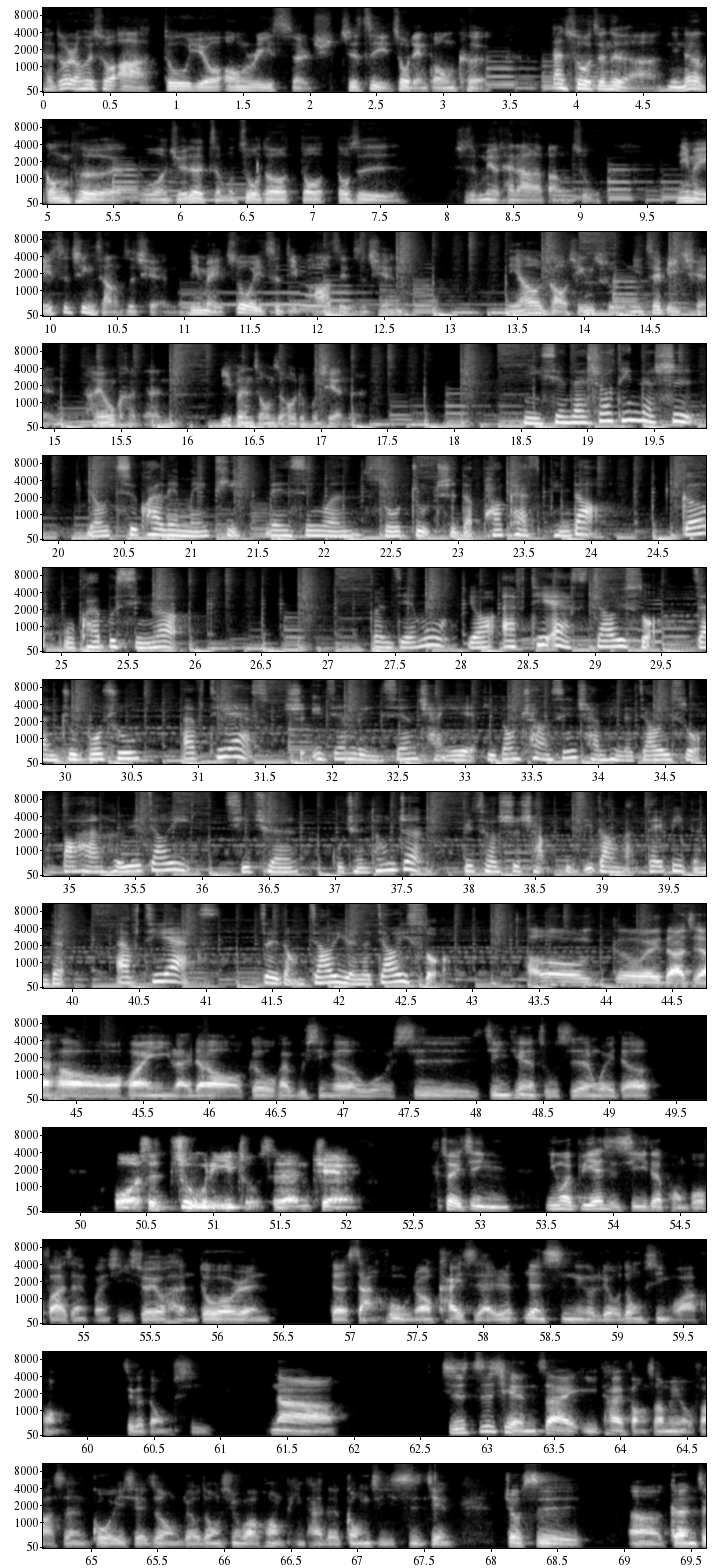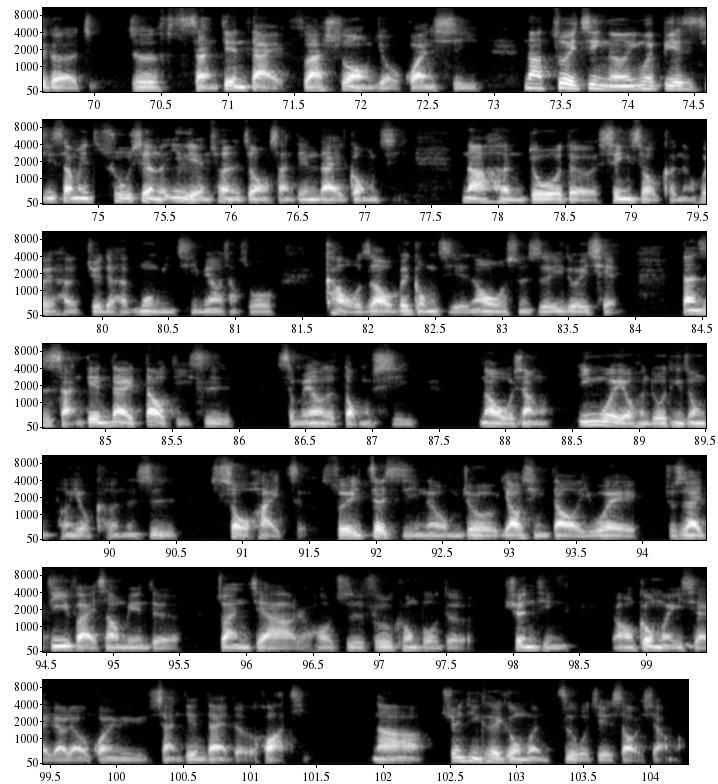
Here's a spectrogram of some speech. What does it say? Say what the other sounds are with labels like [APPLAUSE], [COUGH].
很多人会说啊，do your own research，就是自己做点功课。但说真的啊，你那个功课，我觉得怎么做都都都是就是没有太大的帮助。你每一次进场之前，你每做一次 deposit 之前，你要搞清楚，你这笔钱很有可能一分钟之后就不见了。你现在收听的是由区块链媒体链新闻所主持的 podcast 频道。哥，我快不行了。本节目由 FTX 交易所赞助播出。FTX 是一间领先产业、提供创新产品的交易所，包含合约交易、期权、股权通证、预测市场以及杠杆代币等等。FTX 最懂交易员的交易所。Hello，各位大家好，欢迎来到歌舞快不行了，我是今天的主持人韦德。我是助理主持人 Jeff。最近因为 BSC 的蓬勃发展关系，所以有很多人的散户，然后开始来认认识那个流动性挖矿这个东西。那其实之前在以太坊上面有发生过一些这种流动性挖矿平台的攻击事件，就是呃跟这个就是闪电贷 Flash Loan 有关系。那最近呢，因为 BSC 上面出现了一连串的这种闪电贷攻击，那很多的新手可能会很觉得很莫名其妙，想说靠，我知道我被攻击了，然后我损失了一堆钱，但是闪电贷到底是什么样的东西？那我想，因为有很多听众朋友可能是受害者，所以这集呢，我们就邀请到一位就是在 DeFi 上面的专家，然后是 Full Combo 的宣婷，然后跟我们一起来聊聊关于闪电贷的话题。那宣婷可以跟我们自我介绍一下吗？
